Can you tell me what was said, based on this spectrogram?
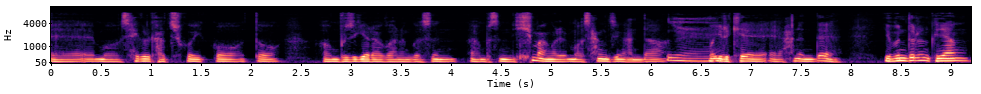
에 뭐 색을 갖추고 있고 또 어, 무지개라고 하는 것은 어, 무슨 희망을 뭐 상징한다 예. 뭐 이렇게 하는데 이분들은 그냥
